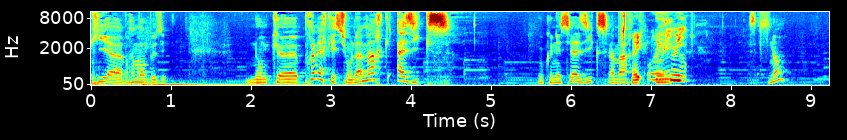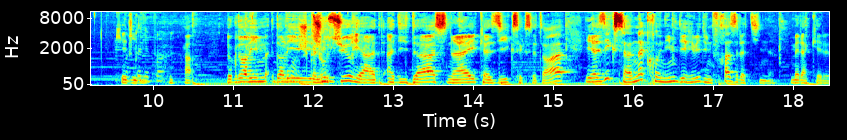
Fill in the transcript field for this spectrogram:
qui a vraiment buzzé. Donc première question, la marque ASICS. Vous connaissez ASICS, la marque Oui. oui. Non Qui est dit ah. Donc dans les, dans les chaussures, il y a Adidas, Nike, ASICS, etc. Et ASICS, c'est un acronyme dérivé d'une phrase latine. Mais laquelle?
